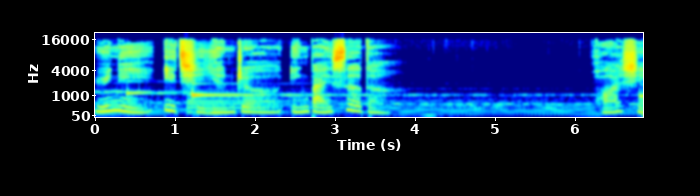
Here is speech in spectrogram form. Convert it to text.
与你一起沿着银白色的。滑行，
